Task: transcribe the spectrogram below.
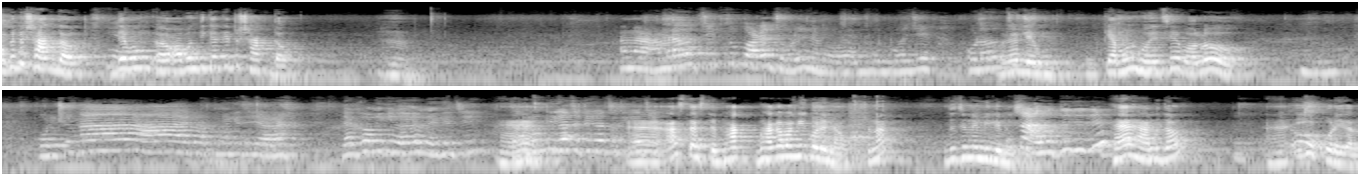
ওকে একটু শাক দাও। দেবং অবন্তিকাকে একটু শাক দাও। হুম। আমরা আমরা হচ্ছে একটু পরে ঝোল নেব যে ওরা ওরা লেবু কেমন হয়েছে বলো? বলছে না আয় ভাত মেখেছি আয় দেখো আমি কীভাবে মেখেছি হ্যাঁ। ঠিক আছে ঠিক আছে ঠিক আছে। হ্যাঁ আস্তে আস্তে ভাগ ভাগাভাগি করে নাও শোনা? দুজনে দিয়ে দিদি হ্যাঁ হ্যাঁ আলু দাও। হ্যাঁ এই পড়ে গেল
